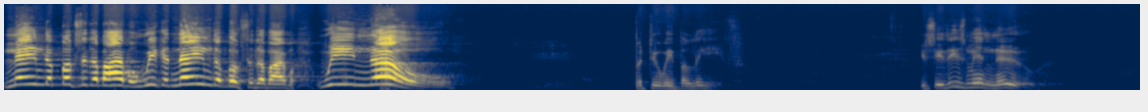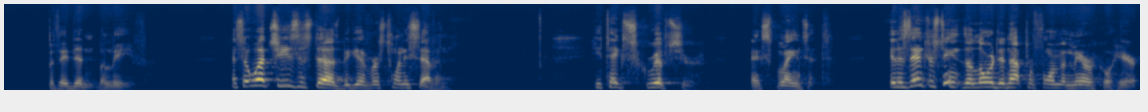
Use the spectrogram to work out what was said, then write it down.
Name the books of the Bible, we could name the books of the Bible. We know, but do we believe? You see, these men knew, but they didn't believe. And so, what Jesus does, begin verse 27, he takes scripture and explains it. It is interesting the Lord did not perform a miracle here.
